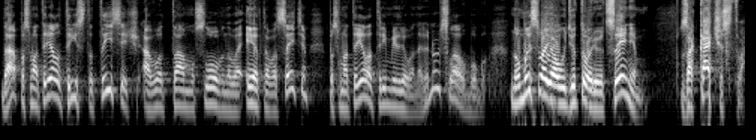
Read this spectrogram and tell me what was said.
да, посмотрело 300 тысяч, а вот там условного этого с этим посмотрело 3 миллиона. Я говорю, ну, слава богу. Но мы свою аудиторию ценим за качество,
